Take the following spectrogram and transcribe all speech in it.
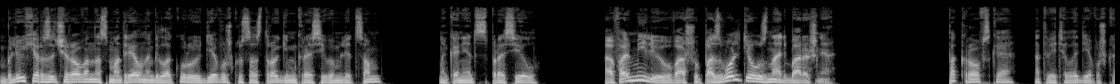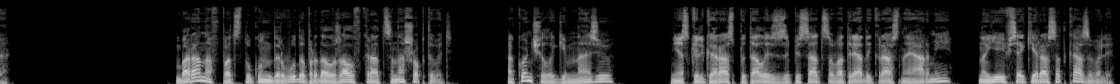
Блюхер зачарованно смотрел на белокурую девушку со строгим красивым лицом, наконец спросил, «А фамилию вашу позвольте узнать, барышня?» «Покровская», — ответила девушка. Баранов под стук Ундервуда продолжал вкратце нашептывать. окончила гимназию, несколько раз пыталась записаться в отряды Красной Армии, но ей всякий раз отказывали.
